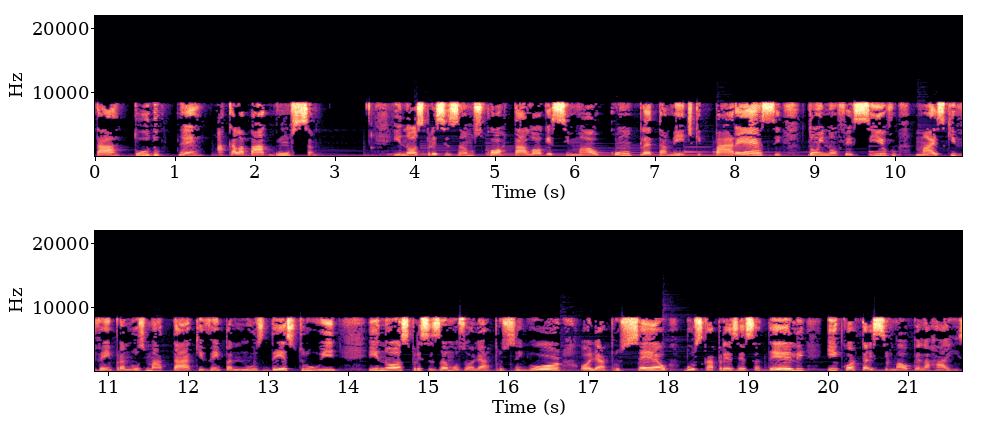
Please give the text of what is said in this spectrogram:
tá tudo, né, aquela bagunça e nós precisamos cortar logo esse mal completamente, que parece tão inofensivo, mas que vem para nos matar, que vem para nos destruir. E nós precisamos olhar para o Senhor, olhar para o céu, buscar a presença dele e cortar esse mal pela raiz.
